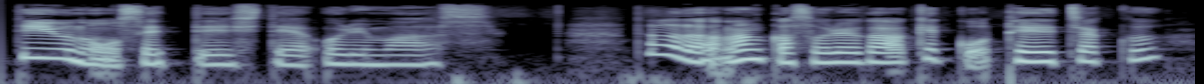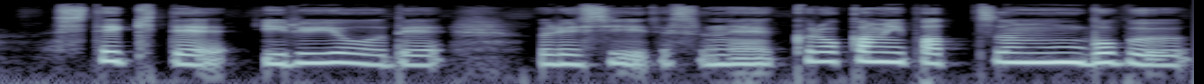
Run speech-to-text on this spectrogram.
っていうのを設定しております。ただなんかそれが結構定着してきているようで嬉しいですね。黒髪パッツンボブ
